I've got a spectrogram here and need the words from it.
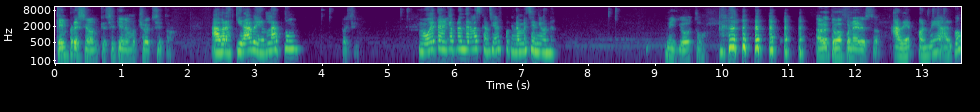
Qué impresión, que sí tiene mucho éxito. Habrá que ir a verla tú. Pues sí. Me voy a tener que aprender las canciones porque no me sé ni una. Ni yo tú. Ahora te voy a poner esto. A ver, ponme algo.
